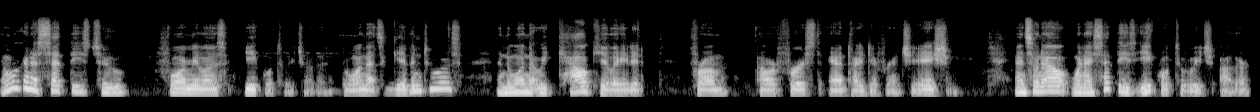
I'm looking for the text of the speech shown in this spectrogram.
And we're going to set these two formulas equal to each other. The one that's given to us and the one that we calculated from our first anti-differentiation. And so now when I set these equal to each other,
